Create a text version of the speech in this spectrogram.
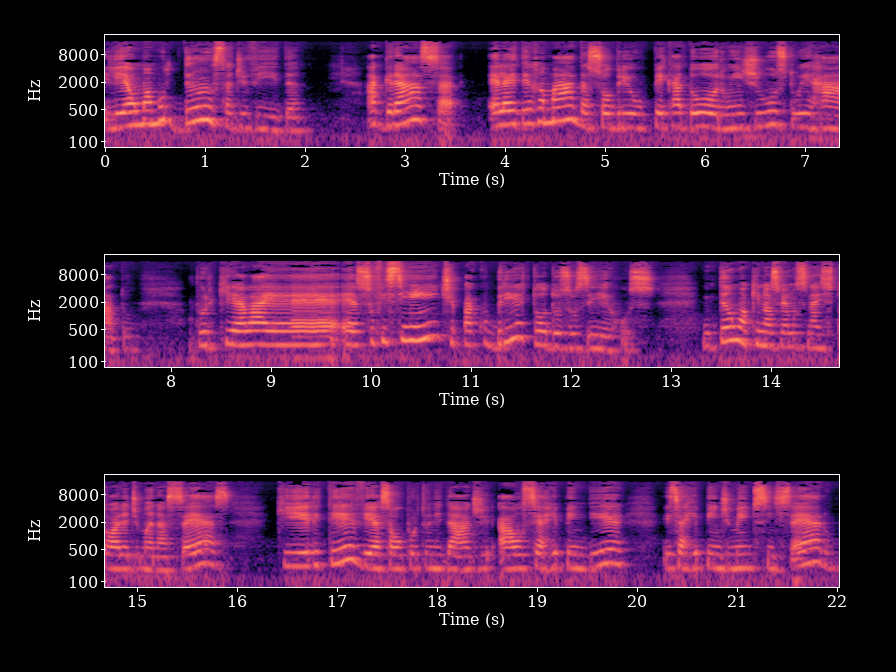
Ele é uma mudança de vida. A graça, ela é derramada sobre o pecador, o injusto, o errado, porque ela é, é suficiente para cobrir todos os erros. Então, aqui nós vemos na história de Manassés que ele teve essa oportunidade ao se arrepender, esse arrependimento sincero,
